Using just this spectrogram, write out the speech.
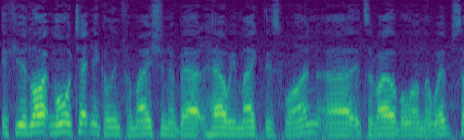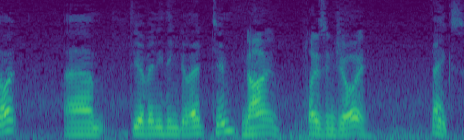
if you'd like more technical information about how we make this wine, uh, it's available on the website. Um, do you have anything to add, Tim? No, please enjoy. Thanks.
